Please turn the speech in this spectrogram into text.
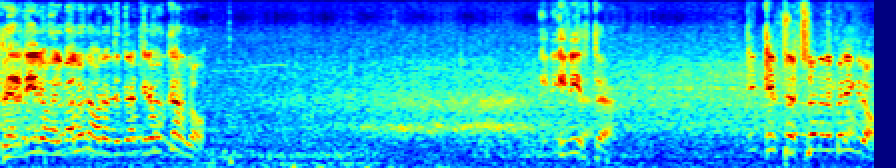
Perdieron el balón, ahora tendrán que ir a buscarlo. Iniesta. Entra en zona de peligro.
